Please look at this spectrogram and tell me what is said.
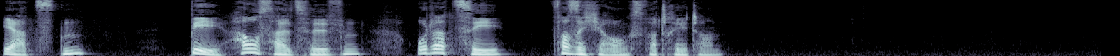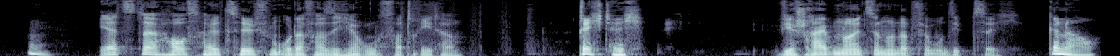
Ärzten, B. Haushaltshilfen oder C. Versicherungsvertretern. Ärzte, Haushaltshilfen oder Versicherungsvertreter. Richtig, Wir schreiben 1975. genau.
